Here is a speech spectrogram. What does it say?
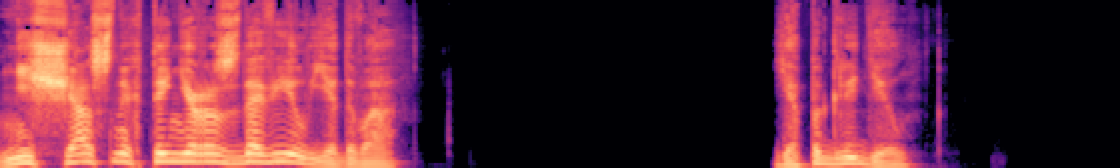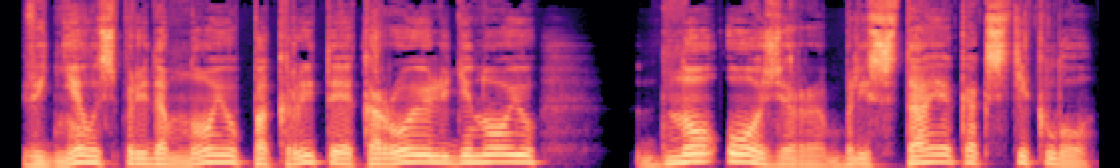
Несчастных ты не раздавил едва. Я поглядел. Виднелось предо мною, покрытое корою ледяною, дно озера, блистая, как стекло.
